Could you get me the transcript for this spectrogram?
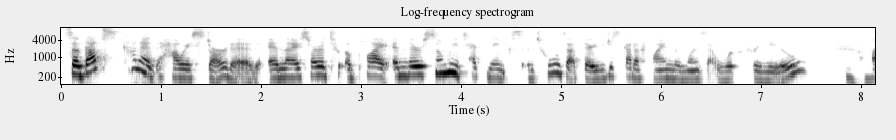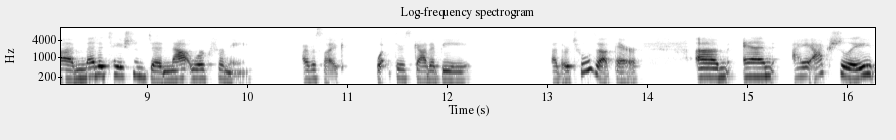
so that's kind of how i started and then i started to apply and there's so many techniques and tools out there you just got to find the ones that work for you mm-hmm. uh, meditation did not work for me i was like what there's got to be other tools out there um, and i actually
